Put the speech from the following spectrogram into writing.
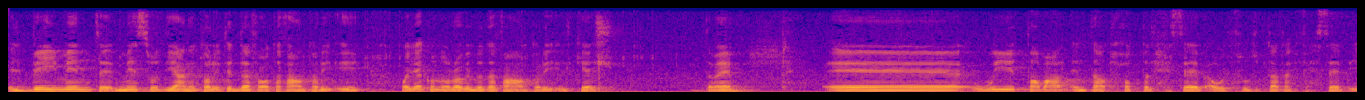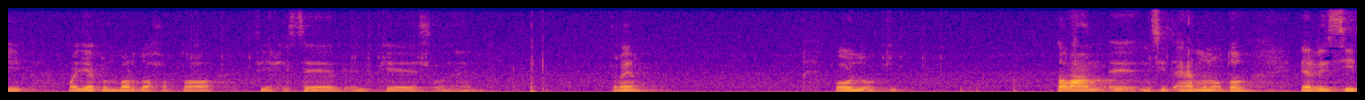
ال payment method يعني طريقة الدفع ودفع عن طريق إيه؟ وليكن الراجل ده دفع عن طريق الكاش تمام؟ آه وطبعا أنت هتحط الحساب أو الفلوس بتاعتك في حساب إيه؟ وليكن برضو هحطها في حساب ال cash on hand تمام؟ وأقول له okay. طبعا آه، نسيت أهم نقطة. ال receipt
